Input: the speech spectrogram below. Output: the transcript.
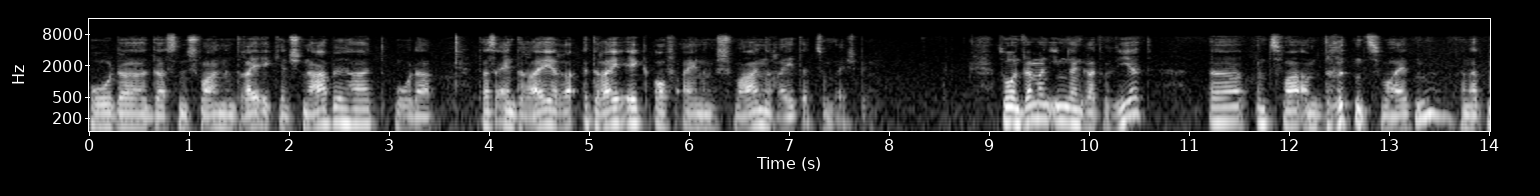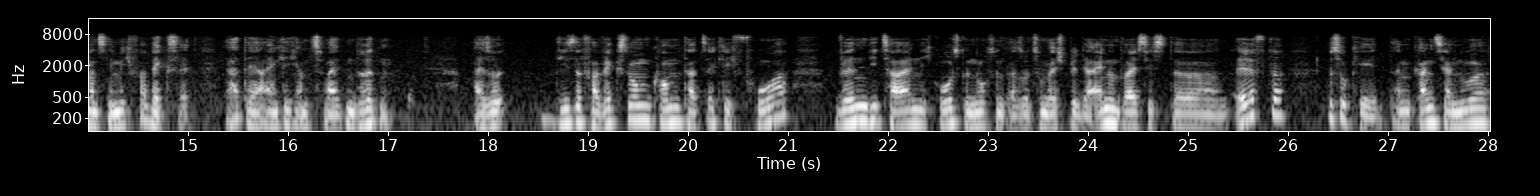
oder dass ein Schwan einen dreieckigen Schnabel hat oder dass ein Dreieck auf einem Schwan reitet zum Beispiel. So, und wenn man ihm dann gratuliert, äh, und zwar am 3.2., dann hat man es nämlich verwechselt. Er hatte ja eigentlich am 2.3. Also diese Verwechslungen kommen tatsächlich vor, wenn die Zahlen nicht groß genug sind. Also zum Beispiel der 31.11. ist okay, dann kann es ja nur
